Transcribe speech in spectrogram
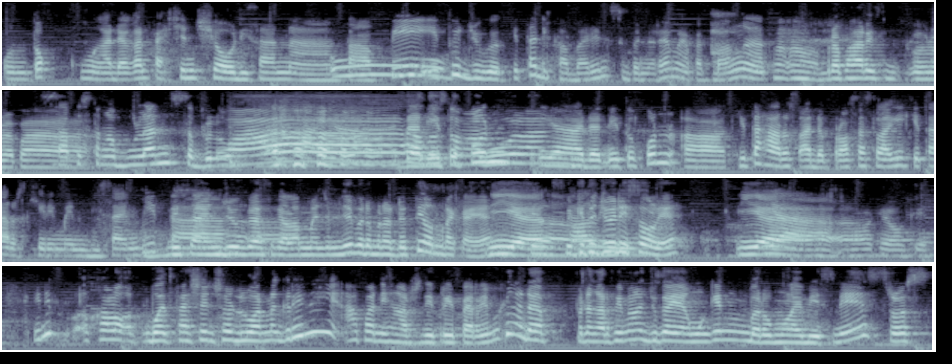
untuk mengadakan fashion show di sana Oh. tapi itu juga kita dikabarin sebenarnya mepet banget Heeh, berapa hari berapa satu setengah bulan sebelum Wow, acaranya. dan satu itu pun bulan. ya dan itu pun uh, kita harus ada proses lagi kita harus kirimin desain kita desain juga uh, segala macam jadi benar-benar detail mereka ya Iya. begitu juga di Seoul ya Iya. Iya. Oke oke. Ini kalau buat fashion show di luar negeri nih apa nih yang harus di prepare? Mungkin ada pendengar female juga yang mungkin baru mulai bisnis, terus,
